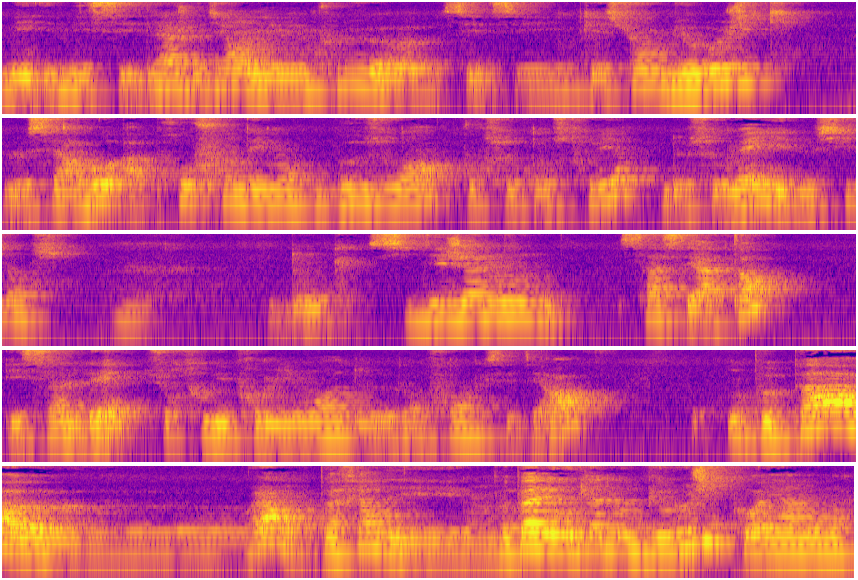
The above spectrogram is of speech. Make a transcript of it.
Mais, mais là je veux dire, on n'est même plus. Euh, c'est une question biologique. Le cerveau a profondément besoin pour se construire de sommeil et de silence. Mm. Donc si déjà nous, ça c'est atteint, et ça l'est, surtout les premiers mois de l'enfant, etc. On peut pas, euh, voilà, on peut pas faire des, on peut pas aller au-delà de notre biologie, quoi, il y a un moment.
